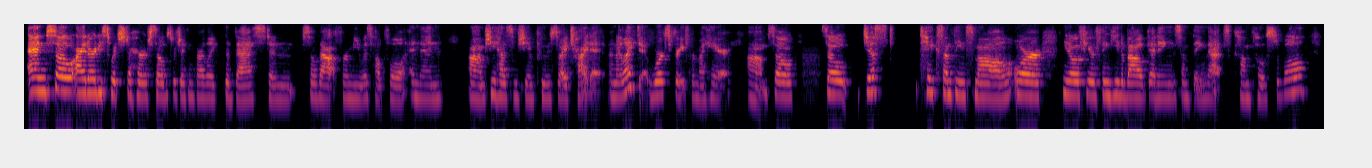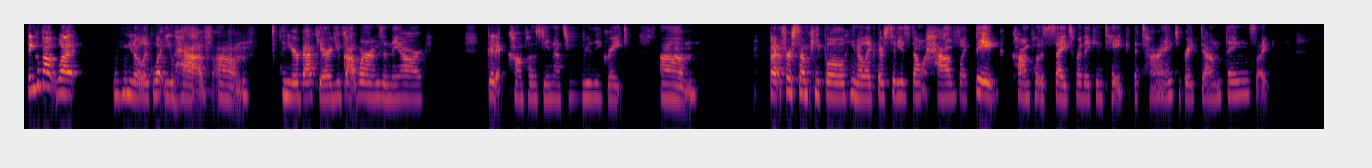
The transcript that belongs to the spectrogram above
and so I had already switched to her soaps which I think are like the best and so that for me was helpful. And then um, she has some shampoos so I tried it and I liked it. works great for my hair. Um so so just take something small or you know if you're thinking about getting something that's compostable think about what you know like what you have um, in your backyard. You've got worms and they are good at composting. That's really great. Um, but for some people you know like their cities don't have like big compost sites where they can take the time to break down things like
